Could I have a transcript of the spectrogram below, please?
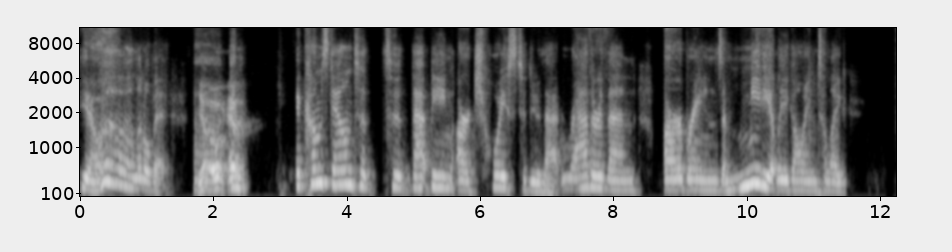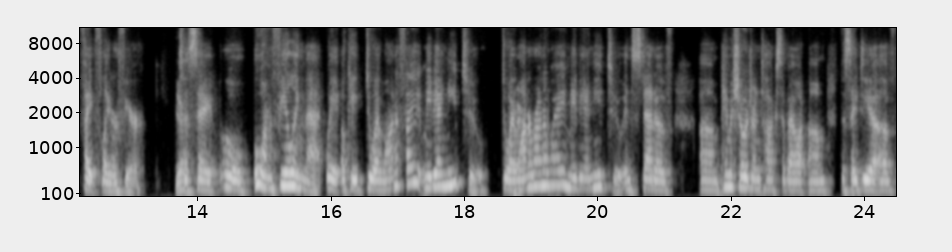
you know oh, a little bit yeah, oh, um, yeah. and it comes down to to that being our choice to do that rather than our brains immediately going to like fight flight or fear yeah. to say, oh, oh, I'm feeling that. Wait, okay, do I want to fight? Maybe I need to. Do I right. want to run away? Maybe I need to. Instead of um, Pema Chodron talks about um, this idea of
